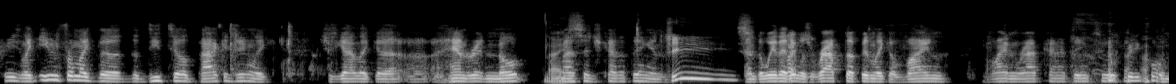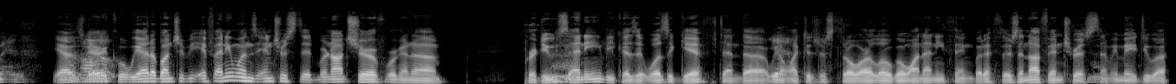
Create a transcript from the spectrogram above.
crazy. Like even from like the the detailed packaging, like she's got like a, a, a handwritten note Nice. message kind of thing, and Jeez. and the way that it was wrapped up in like a vine vine wrap kind of thing too. It's pretty cool, man. Yeah, it was very cool. We had a bunch of. If anyone's interested, we're not sure if we're gonna produce Mhm. any because it was a gift, and uh, we don't like to just throw our logo on anything. But if there's enough interest, then we may do a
